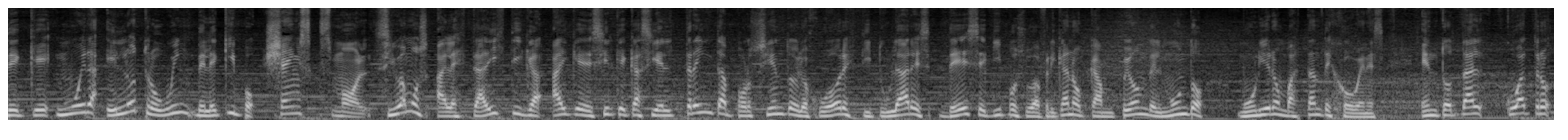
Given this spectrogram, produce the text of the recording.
de que muera el otro wing del equipo, James Small. Si vamos a la estadística, hay que decir que casi el 30% de los jugadores titulares de ese equipo sudafricano campeón del mundo murieron bastante jóvenes. En total, 4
